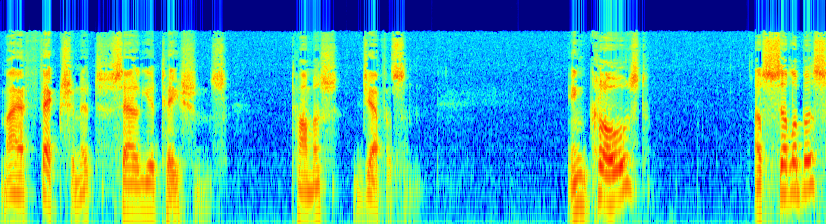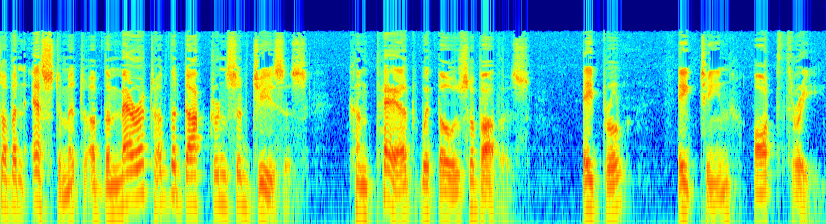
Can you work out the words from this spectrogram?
my affectionate salutations. Thomas Jefferson. Enclosed, a syllabus of an estimate of the merit of the doctrines of Jesus, compared with those of others. April 1803.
